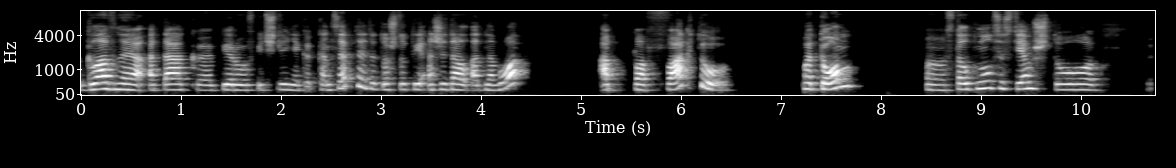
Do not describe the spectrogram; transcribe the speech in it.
главная атака первого впечатления как концепта это то, что ты ожидал одного, а по факту потом э, столкнулся с тем, что э,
